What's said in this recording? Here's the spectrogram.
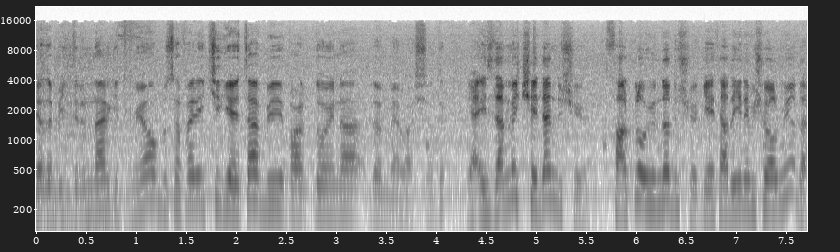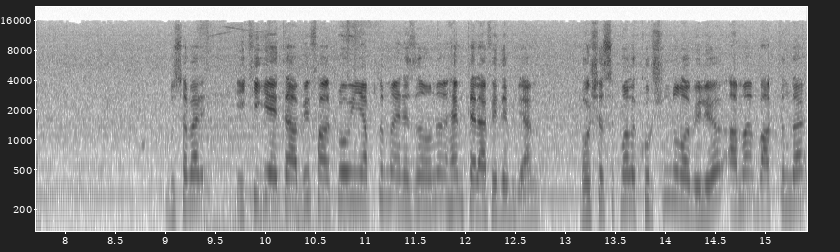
ya da bildirimler gitmiyor. Bu sefer iki GTA bir farklı oyuna dönmeye başladık. Ya izlenme şeyden düşüyor. Farklı oyunda düşüyor. GTA'da yine bir şey olmuyor da. Bu sefer iki GTA bir farklı oyun yaptın mı en azından onu hem telafi edebiliyor hem boşa sıkmalı kurşun da olabiliyor ama baktığında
